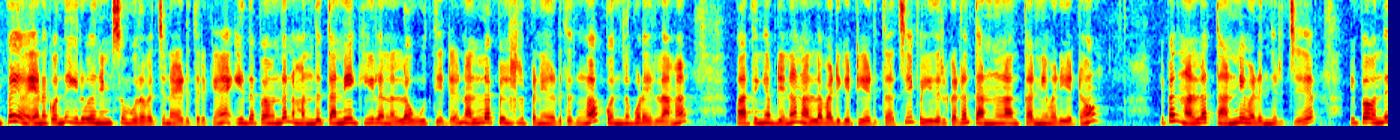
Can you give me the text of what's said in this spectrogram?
இப்போ எனக்கு வந்து இருபது நிமிஷம் ஊற வச்சு நான் எடுத்திருக்கேன். இதை இப்போ வந்து நம்ம இந்த தண்ணியை கீழே நல்லா ஊற்றிட்டு நல்லா ஃபில்ட்ரு பண்ணி எடுத்துக்கோங்க. கொஞ்சம் கூட இல்லாமல் பார்த்தீங்க அப்படின்னா நல்லா வடிகட்டி எடுத்தாச்சு. இப்போ இது இருக்கட்டும் தண்ணெலாம் தண்ணி வடிகட்டும். இப்போ நல்லா தண்ணி வடிஞ்சிருச்சு. இப்போ வந்து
